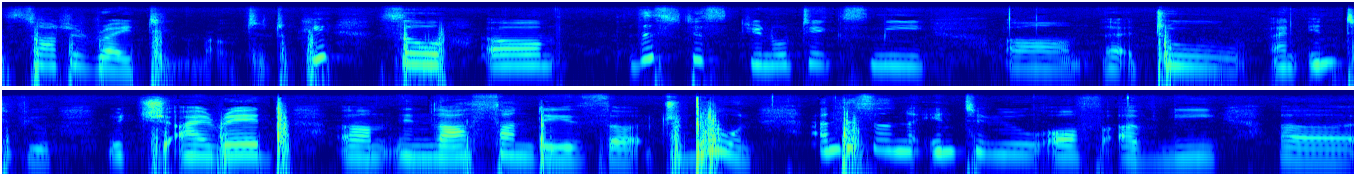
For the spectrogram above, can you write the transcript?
started writing about it okay? So um, this just you know takes me um, uh, to an interview which I read um, in last Sunday's uh, Tribune, and this is an interview of Avni, uh,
